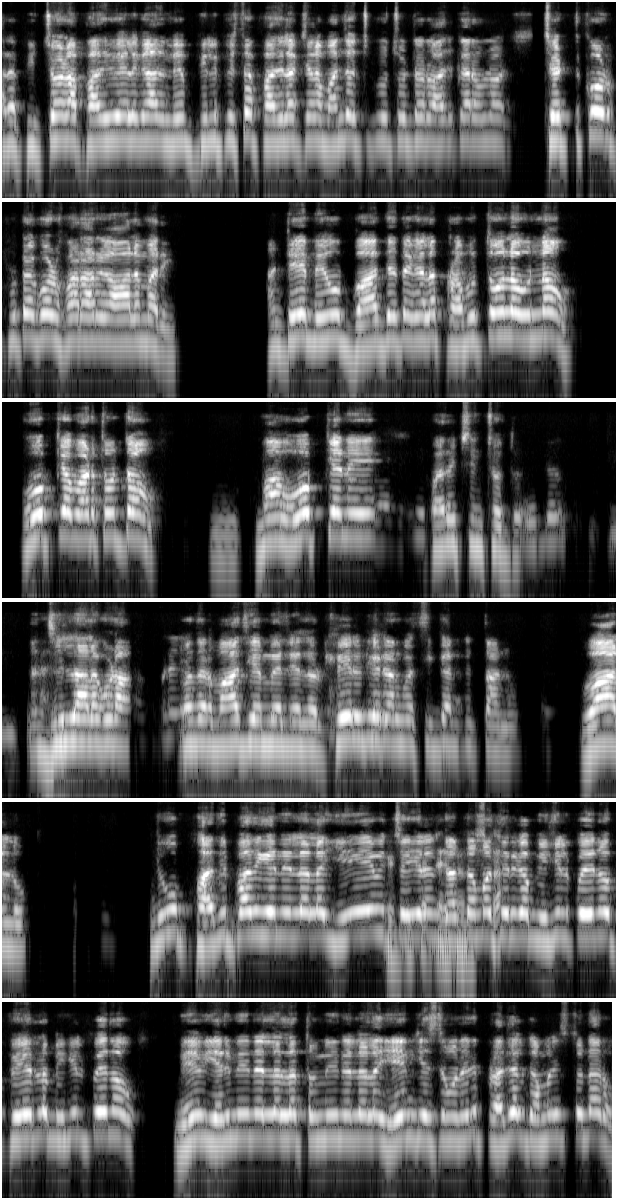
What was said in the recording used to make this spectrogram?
అరే పిచ్చోడా పదివేలు కాదు. మేము పిలిపిస్తే పది లక్షల మంది వచ్చి కూర్చుంటారు. అధికారంలో చెట్టుకోడు పుట్టకోడు ఫరారు కావాలి మరి. అంటే మేము బాధ్యత గల ప్రభుత్వంలో ఉన్నాం. ఓపిక పడుతుంటాం. మా ఓపికని పరీక్షించొద్దు. జిల్లాలో కూడా కొందరు మాజీ ఎమ్మెల్యే ఉన్నారు. పేరు తీయడానికి సిగ్గు అనిపిస్తాను వాళ్ళు నువ్వు పది పదిహేను నెలల్లో ఏమి చేయలేని గద్దమ్మ తిరిగా మిగిలిపోయినావు పేర్లు మిగిలిపోయినావు. మేము ఎనిమిది నెలల్లో తొమ్మిది నెలల్లో ఏం చేసాం అనేది ప్రజలు గమనిస్తున్నారు.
